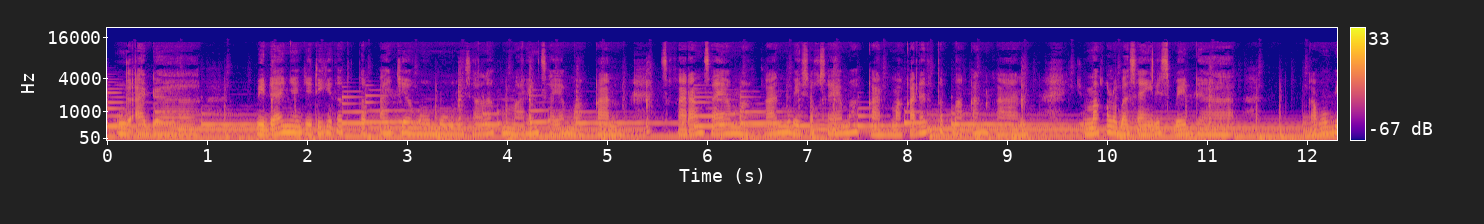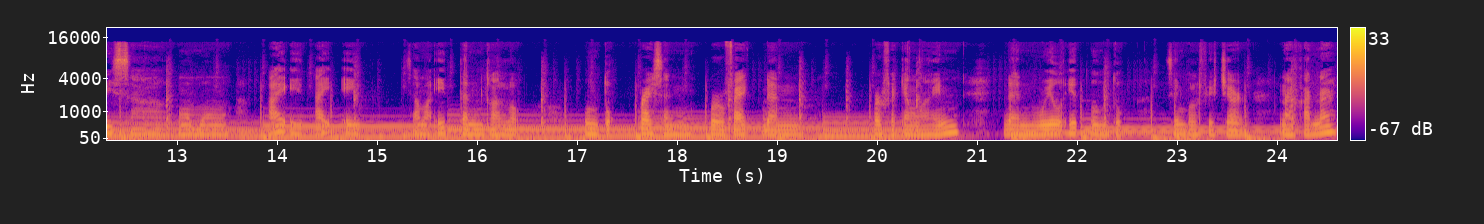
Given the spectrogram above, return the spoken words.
nggak ada bedanya. Jadi kita tetap aja ngomong misalnya kemarin saya makan sekarang saya makan besok saya makan. Makannya tetap makan kan? Cuma kalau bahasa Inggris beda. Kamu bisa ngomong I ate, I ate sama eaten kalau untuk present perfect dan perfect yang lain dan will it untuk simple future. Nah, karena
